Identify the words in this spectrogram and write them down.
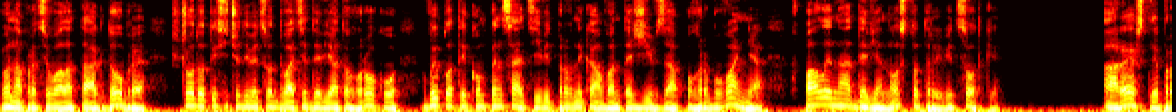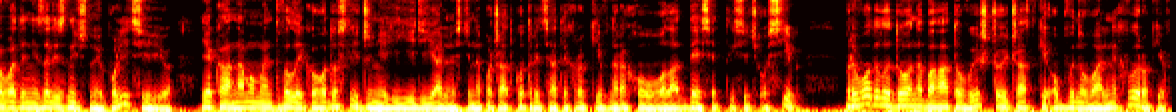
Вона працювала так добре, що до 1929 року виплати компенсації відправникам вантажів за пограбування впали на 93%. Арешти, проведені залізничною поліцією, яка на момент великого дослідження її діяльності на початку 30-х років нараховувала 10 тисяч осіб, приводили до набагато вищої частки обвинувальних вироків,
